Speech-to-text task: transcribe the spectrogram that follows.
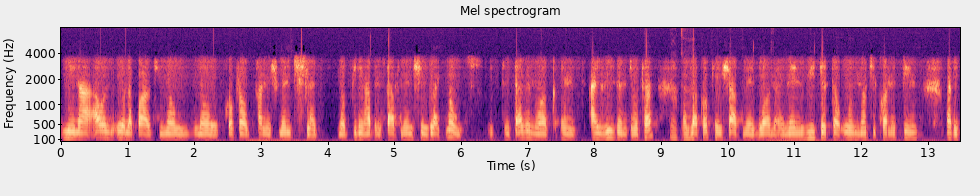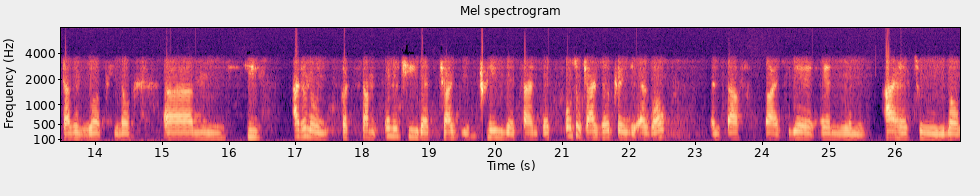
I mean, I, I was all about, you know, you know, corporal punishment, like, you know, beating up and stuff. And then she's like, no, it, it doesn't work. And I reasoned with her. I Okay. was like, okay, sharp, go on. And then we did the whole naughty corner thing, but it doesn't work, you know. Um, he's, I don't know, he's got some energy that drives him crazy at times, that also drives her crazy as well, and stuff. But yeah, and um, I had to, you know,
